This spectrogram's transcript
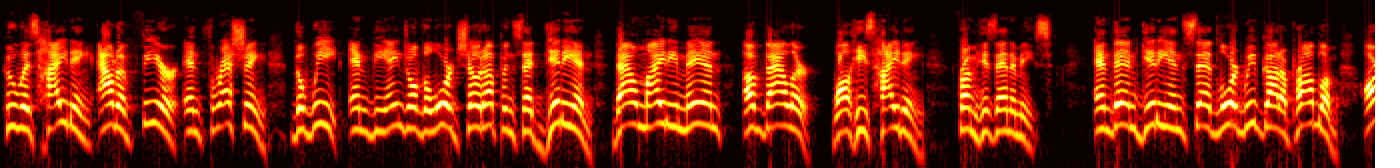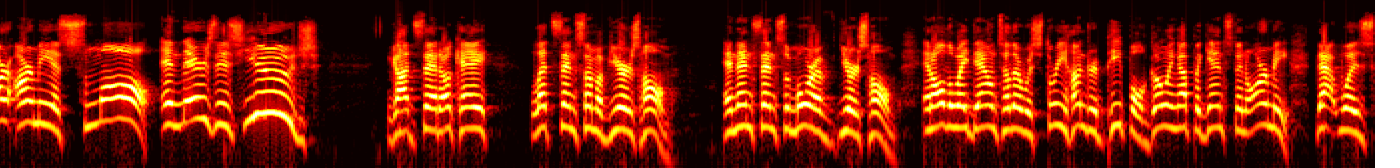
who was hiding out of fear and threshing the wheat. And the angel of the Lord showed up and said, Gideon, thou mighty man of valor, while he's hiding from his enemies. And then Gideon said, Lord, we've got a problem. Our army is small and theirs is huge. God said, okay, let's send some of yours home and then send some more of yours home. And all the way down till there was 300 people going up against an army that was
